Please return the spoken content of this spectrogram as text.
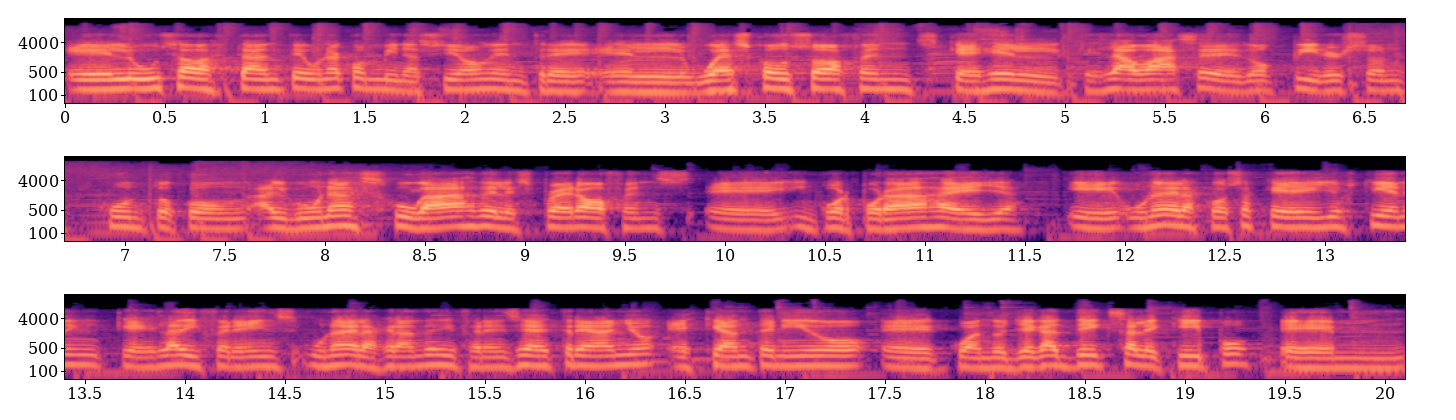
Él usa bastante una combinación entre el West Coast Offense, que es el que es la base de Doc Peterson, junto con algunas jugadas del spread offense eh, incorporadas a ella Y una de las cosas que ellos tienen, que es la diferencia, una de las grandes diferencias de este año, es que han tenido, eh, cuando llega Dix al equipo, em,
